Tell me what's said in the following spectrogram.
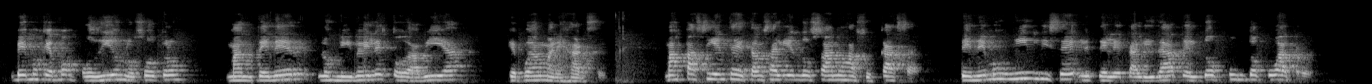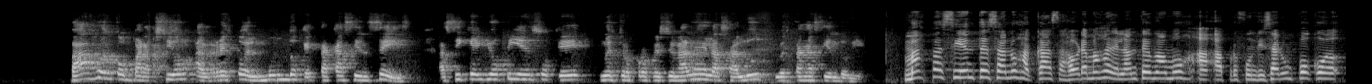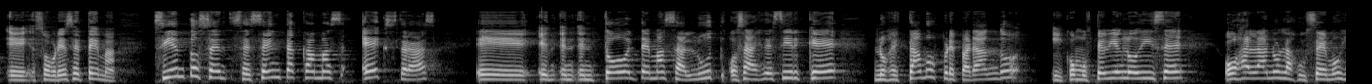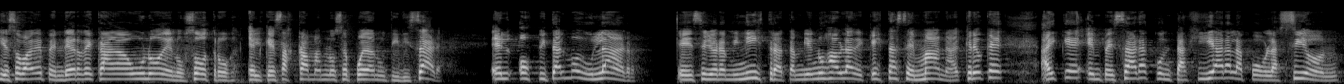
vemos que hemos podido nosotros mantener los niveles todavía que puedan manejarse. más pacientes están saliendo sanos a sus casas. Tenemos un índice de letalidad del 2.4, bajo en comparación al resto del mundo que está casi en 6. Así que yo pienso que nuestros profesionales de la salud lo están haciendo bien. Más pacientes sanos a casa. Ahora más adelante vamos a, profundizar un poco eh, sobre ese tema. 160 camas extras eh, en, todo el tema salud. O sea, es decir, que nos estamos preparando y como usted bien lo dice, ojalá nos las usemos y eso va a depender de cada uno de nosotros, el que esas camas no se puedan utilizar. El hospital modular, eh, señora ministra, también nos habla de que esta semana creo que hay que empezar a contagiar a la población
